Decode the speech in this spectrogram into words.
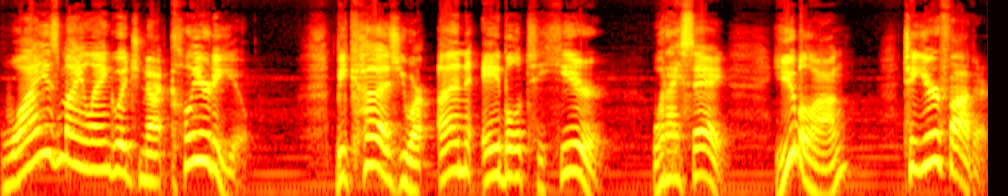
Why is my language not clear to you? Because you are unable to hear what I say. You belong to your father,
